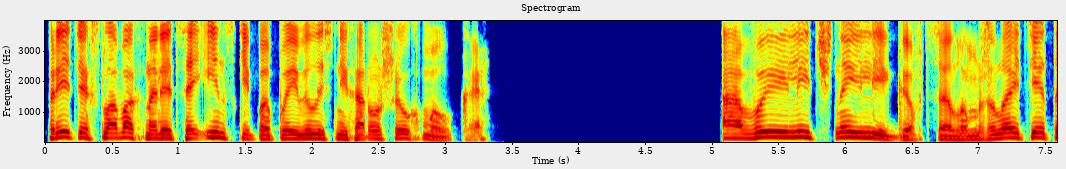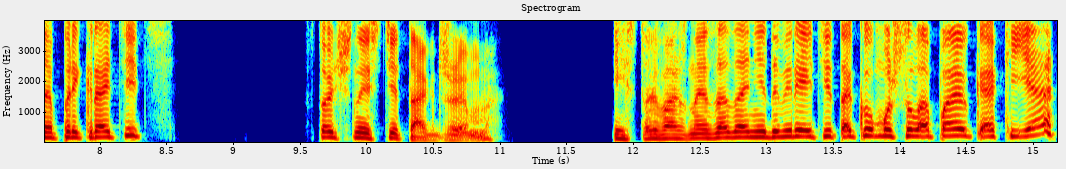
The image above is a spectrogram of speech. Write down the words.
При этих словах на лице Инскипа появилась нехорошая ухмылка. «А вы, личная лига, в целом, желаете это прекратить?» «В точности так, Джим. И столь важное задание доверяете такому шалопаю, как я?»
